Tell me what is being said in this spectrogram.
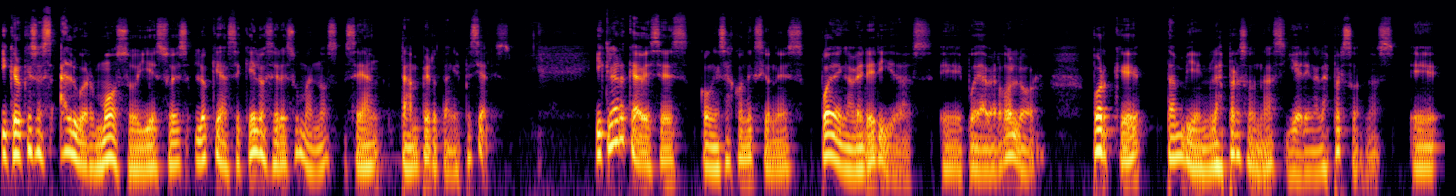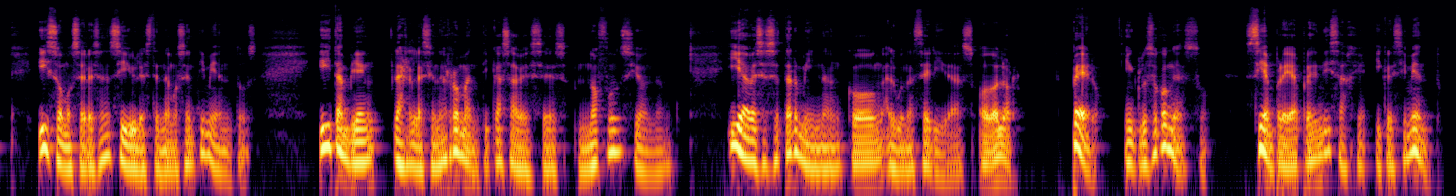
Y creo que eso es algo hermoso y eso es lo que hace que los seres humanos sean tan pero tan especiales. Y claro que a veces con esas conexiones pueden haber heridas, eh, puede haber dolor, porque también las personas hieren a las personas eh, y somos seres sensibles, tenemos sentimientos y también las relaciones románticas a veces no funcionan y a veces se terminan con algunas heridas o dolor. Pero, incluso con eso, siempre hay aprendizaje y crecimiento.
